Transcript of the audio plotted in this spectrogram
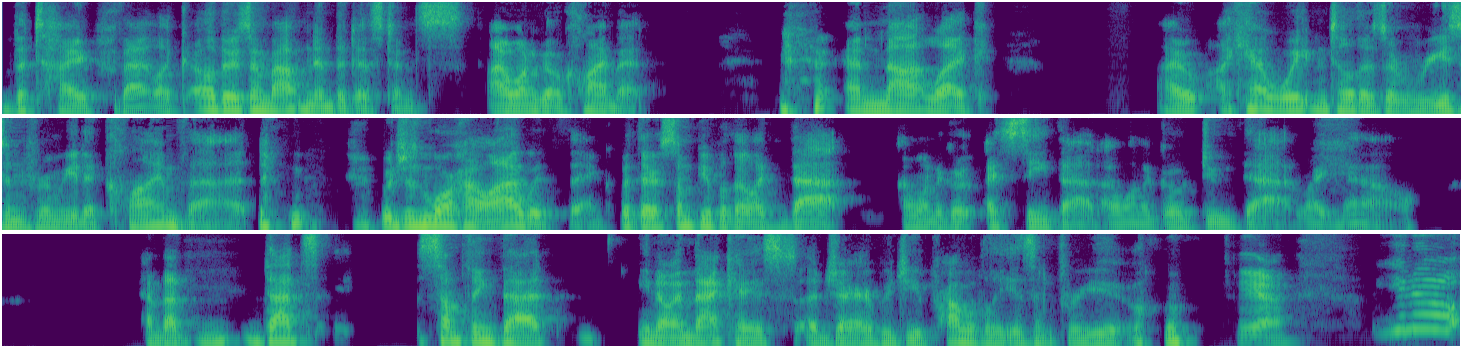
the type that, like, oh, there's a mountain in the distance. I want to go climb it. and not like, I, I can't wait until there's a reason for me to climb that, which is more how I would think. But there's some people that are like that. I want to go, I see that. I want to go do that right now. And that that's something that you know in that case a jrpg probably isn't for you. Yeah. You know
